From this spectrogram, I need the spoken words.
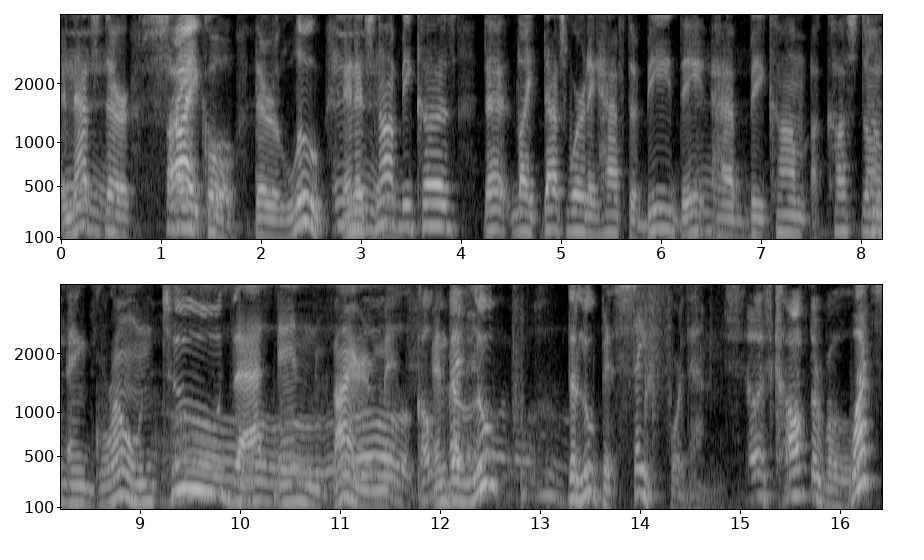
and that's Mm. their Cycle. cycle, their loop, and it's Mm. not because that like that's where they have to be. They Mm. have become accustomed To- and grown to that Oh, environment, and the loop, the loop is safe for them. So it's comfortable. What?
